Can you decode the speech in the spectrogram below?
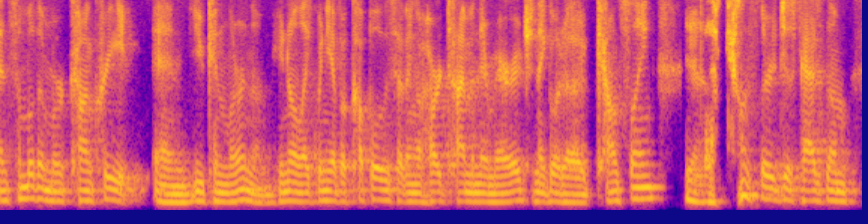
and some of them are concrete and you can learn them. You know like when you have a couple who's having a hard time in their marriage and they go to counseling yeah. the counselor just has them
